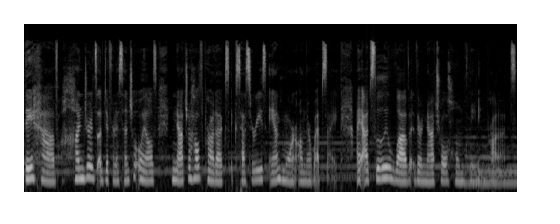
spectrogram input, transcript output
They have hundreds of different essential oils, natural health products, accessories, and more on their website. I absolutely love their natural home cleaning products.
